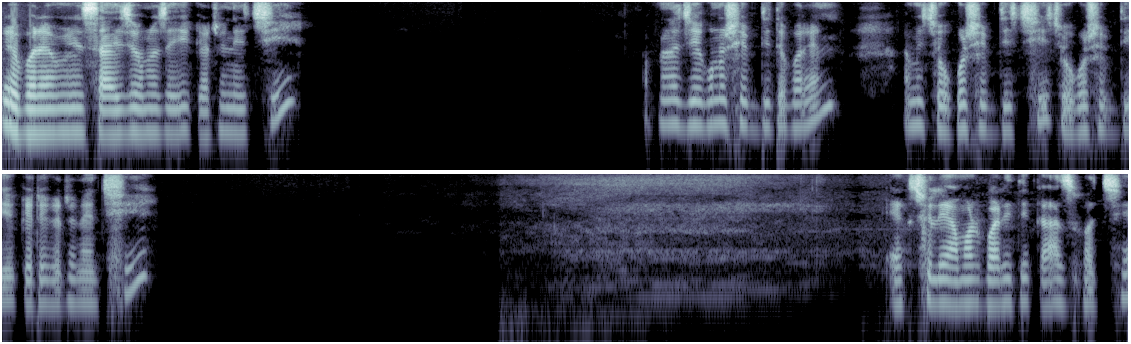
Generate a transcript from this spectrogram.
এবারে আমি সাইজ অনুযায়ী কেটে নিচ্ছি। আপনারা যে কোনো শেপ দিতে পারেন। আমি চৌকো শেপ দিচ্ছি। চৌকো শেপ দিয়ে কেটে, কেটে নিচ্ছি। অ্যাকচুয়ালি আমার বাড়িতে কাজ হচ্ছে।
